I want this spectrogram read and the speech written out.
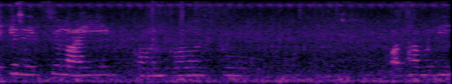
কে কে দেখছ লাইভ কমেন্ট করো একটু কথা বলি।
